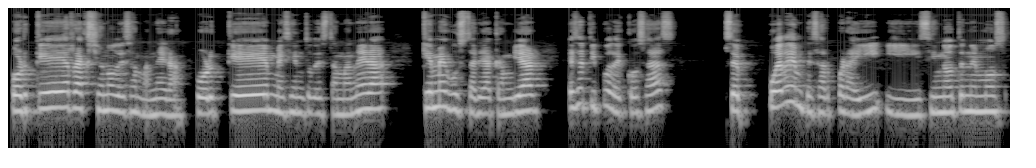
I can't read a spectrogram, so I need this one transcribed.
por qué reacciono de esa manera, por qué me siento de esta manera, qué me gustaría cambiar, ese tipo de cosas. Se puede empezar por ahí y si no tenemos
